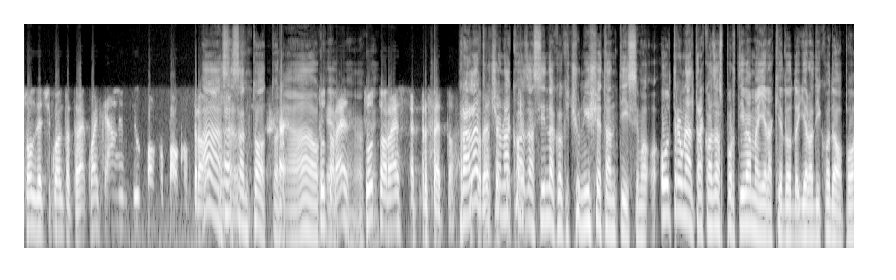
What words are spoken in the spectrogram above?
sono del 53, qualche anno in più, poco poco. Però, ah, 68. Eh, ah, okay, tutto, il resto, okay. tutto, il resto, è perfetto. Tra l'altro c'è una cosa, Sindaco, che ci unisce tantissimo. Oltre a un'altra cosa sportiva, ma gliela, chiedo, gliela dico dopo.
